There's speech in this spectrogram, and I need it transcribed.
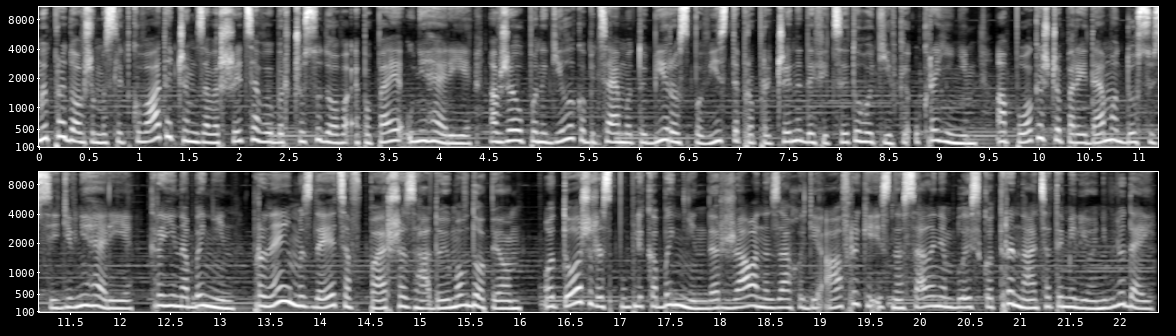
Ми продовжимо слідкувати, чим завершиться виборчо-судова епопея у Нігерії. А вже у понеділок обіцяємо тобі розповісти про причини дефіциту готівки Україні. А поки що перейдемо до сусідів Нігерії, країна Бенін. Про неї ми здається вперше згадуємо в допіо. Отож, Республіка Бенін, держава на заході Африки із населенням близько 13 мільйонів людей.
